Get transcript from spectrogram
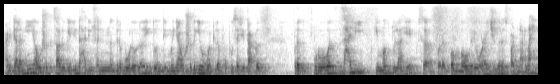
आणि त्याला मी ही औषधं चालू केली. दहा दिवसांनंतर बोलवलं. एक दोन तीन महिने औषधं घेऊ म्हटलं. फुफ्फुसाची ताकद प्र पूर्ववत झाली की मग तुला हे स परत पंप वगैरे ओढायची गरज पडणार नाही.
